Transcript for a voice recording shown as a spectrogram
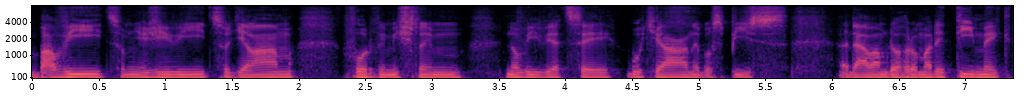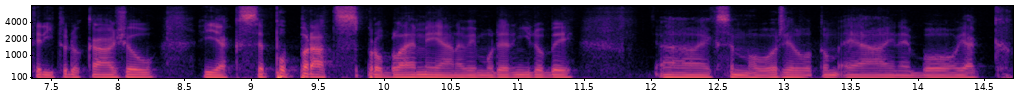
baví, co mě živí, co dělám. Furt vymýšlím nové věci, buď já, nebo spíš dávám dohromady týmy, který to dokážou, jak se poprat s problémy, já nevím, moderní doby, jak jsem hovořil o tom AI, nebo jak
